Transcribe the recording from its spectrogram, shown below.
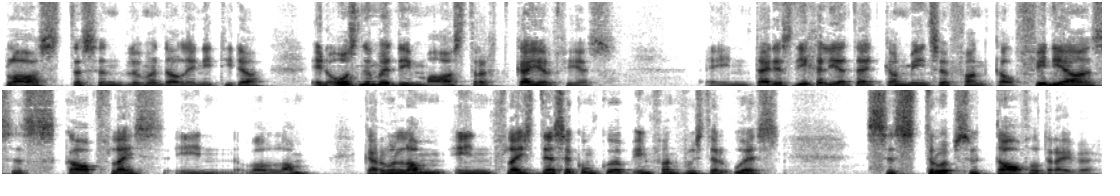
plaas tussen Bloemendal en Etida en ons noem dit die Maastricht kuierfees. En tydens die geleentheid kan mense van Calvinia se skaapvleis en wel lam, Karoo lam en vleisdisse kom koop en van Woester Oos se stroopsoet tafeldrywer.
